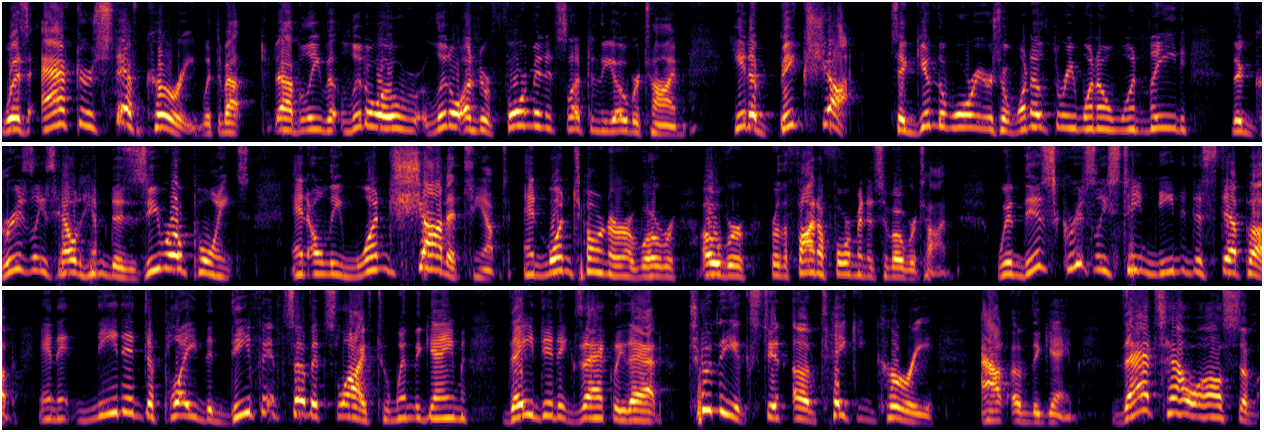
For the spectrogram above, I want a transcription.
was after Steph Curry, with about I believe a little over little under four minutes left in the overtime, hit a big shot to give the Warriors a 103 101 lead. The Grizzlies held him to zero points and only one shot attempt and one turnover over, over for the final four minutes of overtime. When this Grizzlies team needed to step up and it needed to play the defense of its life to win the game, they did exactly that to the extent of taking Curry out of the game. That's how awesome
